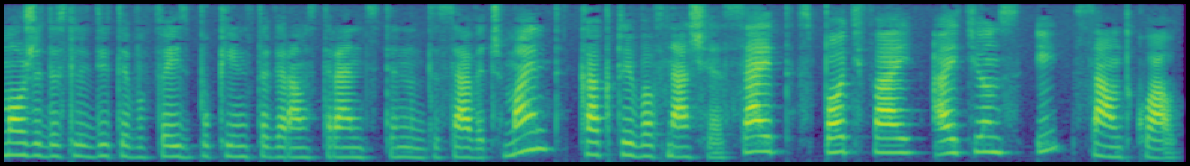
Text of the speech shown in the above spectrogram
може да следите във Facebook и Instagram страниците на The Savage Mind, както и в нашия сайт, Spotify, iTunes и SoundCloud.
